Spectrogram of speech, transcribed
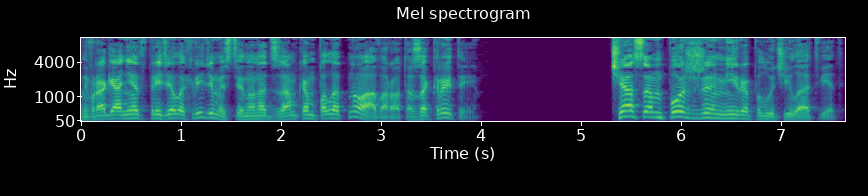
Врага нет в пределах видимости, но над замком полотно, а ворота закрыты». Часом позже Мира получила ответ.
